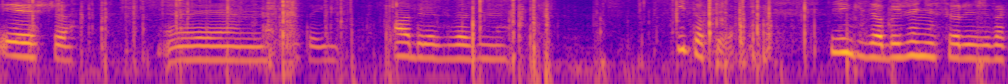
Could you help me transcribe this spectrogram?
I jeszcze em, tutaj adres wezmę. I to tyle. Dzięki za obejrzenie. Sorry, że tak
